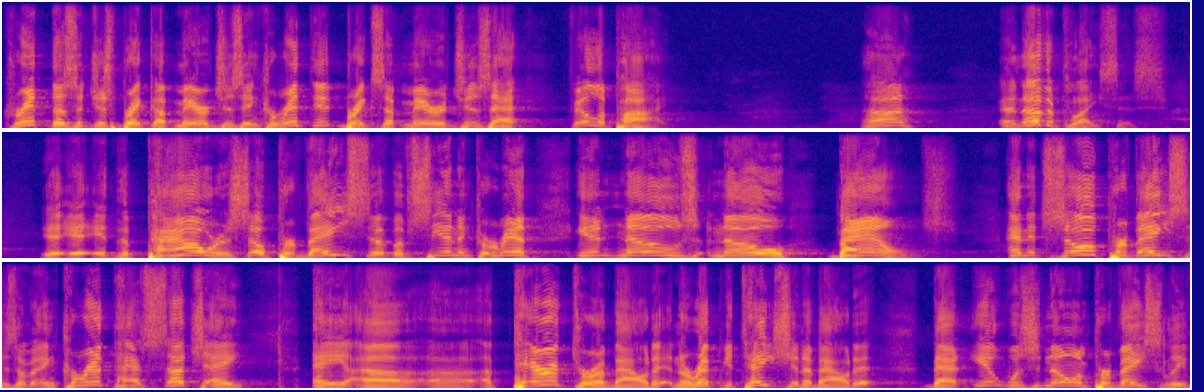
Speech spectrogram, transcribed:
Corinth doesn't just break up marriages in Corinth, it breaks up marriages at Philippi. Huh? And other places. It, it, it, the power is so pervasive of sin in Corinth, it knows no bounds. And it's so pervasive. And Corinth has such a, a, uh, uh, a character about it and a reputation about it that it was known pervasively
